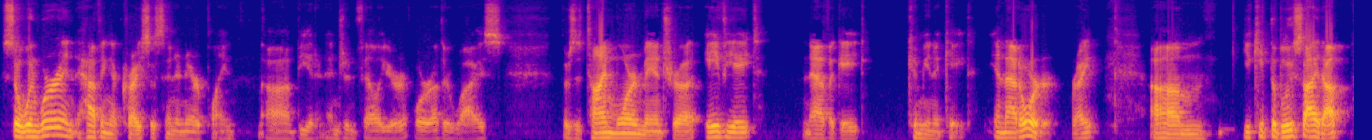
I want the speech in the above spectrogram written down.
So when we're in having a crisis in an airplane, uh, be it an engine failure or otherwise, there's a time worn mantra: aviate, navigate, communicate in that order, right? Um, you keep the blue side up,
